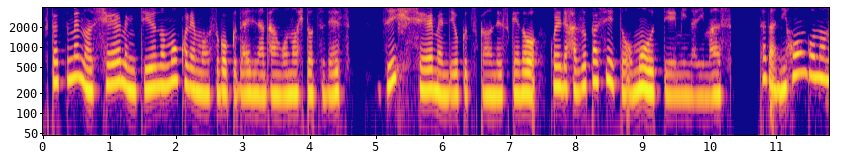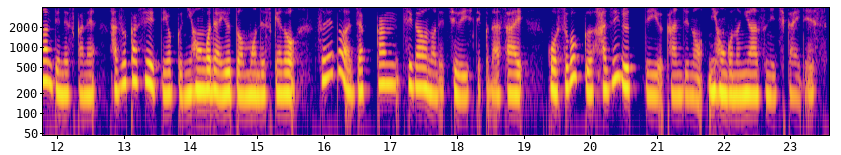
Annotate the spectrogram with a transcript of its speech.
二つ目の schämen っていうのもこれもすごく大事な単語の一つです。Sich schämen でよく使うんですけど、これで恥ずかしいと思うっていう意味になります。ただ日本語の何て言うんですかね、恥ずかしいってよく日本語では言うと思うんですけど、それとは若干違うので注意してください。こうすごく恥じるっていう感じの日本語のニュアンスに近いです。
